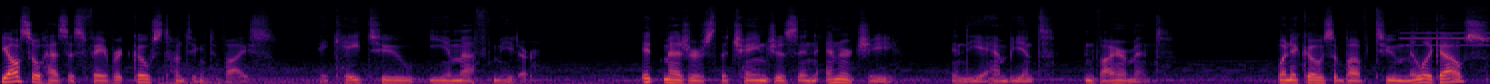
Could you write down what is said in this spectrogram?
He also has his favorite ghost hunting device, a K2 EMF meter. It measures the changes in energy in the ambient environment. When it goes above 2 milligauss,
